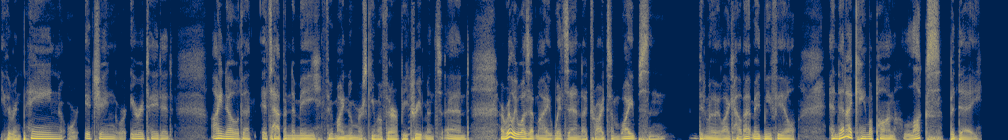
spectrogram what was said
either in pain or itching or irritated? I know that it's happened to me through my numerous chemotherapy treatments, and I really was at my wits' end. I tried some wipes and didn't really like how that made me feel. And then I came upon Luxe Bidet.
